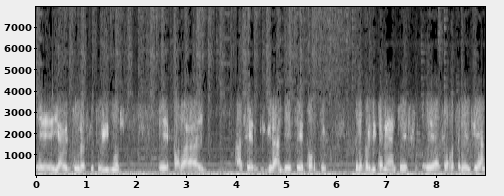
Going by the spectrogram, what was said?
eh, y aventuras que tuvimos eh, para hacer grande este deporte. Pero permítame antes eh, hacer referencia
